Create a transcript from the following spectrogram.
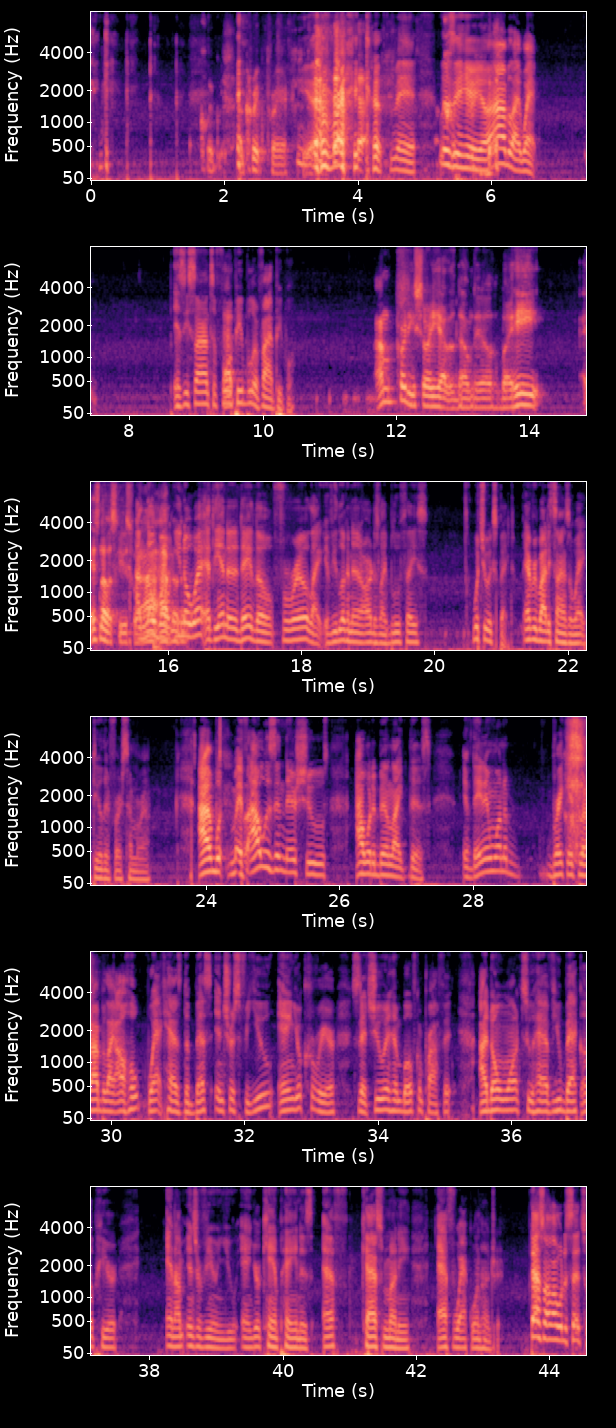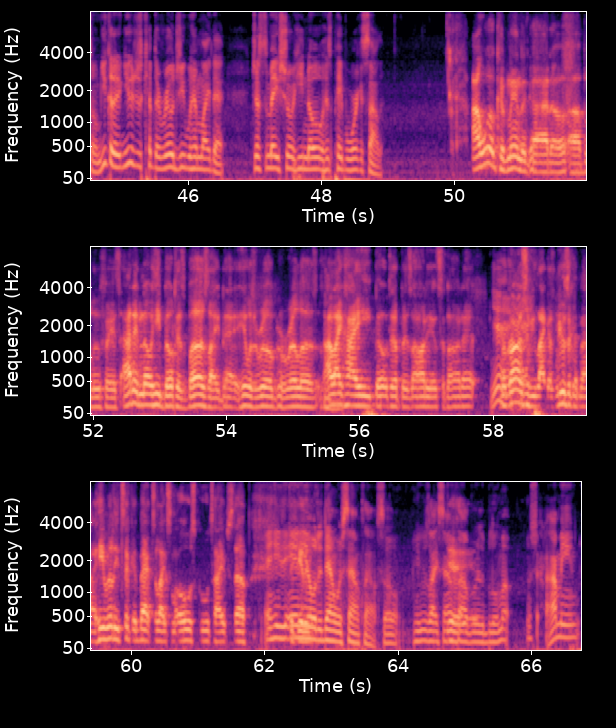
Quick, a quick prayer. yeah, right. man, listen here, yo. I'll be like, Wack. Is he signed to four Uh, people or five people? I'm pretty sure he has a dumb deal, but he, it's no excuse for I know, have but no- you know what? At the end of the day, though, for real, like if you're looking at an artist like Blueface, what you expect? Everybody signs a whack deal their first time around. I would, if I was in their shoes, I would have been like this. If they didn't want to break into it, I'd be like, I hope Wack has the best interest for you and your career, so that you and him both can profit. I don't want to have you back up here, and I'm interviewing you, and your campaign is F Cash Money, F Wack 100. That's all I would have said to him. You could have you just kept a real G with him like that, just to make sure he know his paperwork is solid. I will commend the guy though, uh, Blueface. I didn't know he built his buzz like that. He was real gorilla. I like how he built up his audience and all that. Yeah, Regardless and- if you like his music or not, he really took it back to like some old school type stuff. And he and he held it down with SoundCloud. So he was like SoundCloud yeah. really blew him up. I mean,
